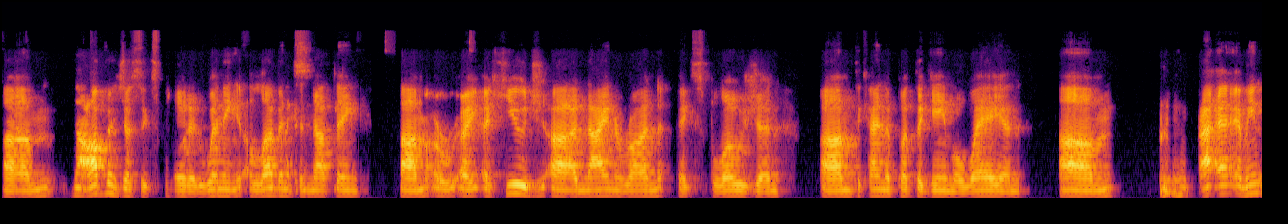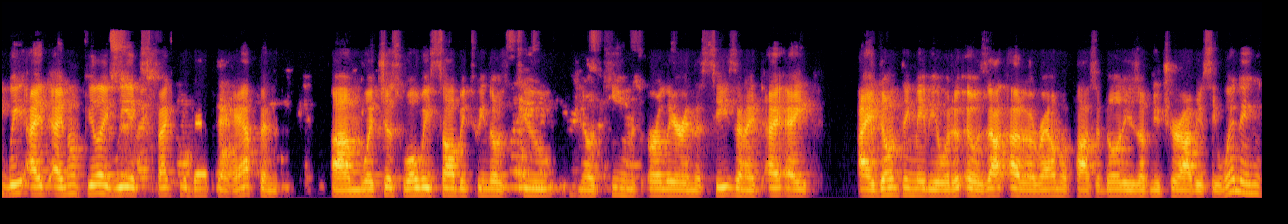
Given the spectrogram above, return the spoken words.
um, the offense just exploded, winning eleven to nothing. Um, a, a, huge uh, nine-run explosion um, to kind of put the game away, and um, I, I, mean, we I, I don't feel like we expected that to happen um, with just what we saw between those two you know teams earlier in the season. I I, I don't think maybe it would it was out, out of the realm of possibilities of New obviously winning,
